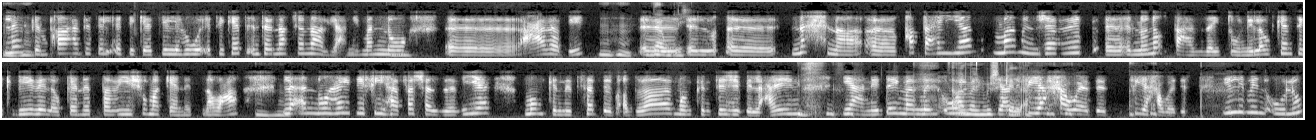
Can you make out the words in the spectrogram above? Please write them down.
لكن قاعدة الإتيكيت اللي هو إتيكيت international يعني منه آه عربي. آه آه نحن آه قطعيا ما بنجرب آه إنه نقطع الزيتونة لو كانت كبيرة لو كانت طرية شو ما كانت نوعها. لأنه هيدي فيها فشل ذريع ممكن تسبب أضرار ممكن تجي بالعين يعني دايما بنقول يعني فيها حوادث فيها حوادث. اللي بنقوله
